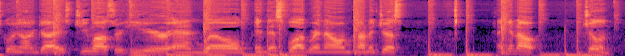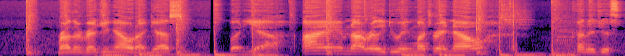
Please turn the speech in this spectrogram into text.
what's going on guys? G-Monster here, and well, in this vlog right now I'm kind of just hanging out, chilling. Rather vegging out, I guess. But yeah, I am not really doing much right now. Kind of just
